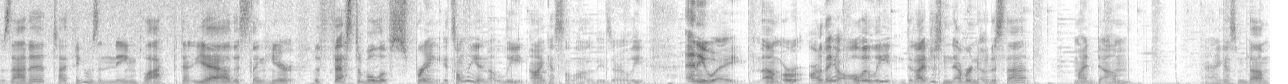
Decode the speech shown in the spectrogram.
was that it? I think it was a name plaque. Yeah, this thing here. The Festival of Spring. It's only an elite. Oh, I guess a lot of these are elite. Anyway, um, or are they all elite? Did I just never notice that? Am I dumb? I guess I'm dumb.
